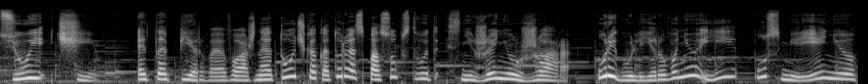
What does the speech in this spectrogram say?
Цюй-Чи. Это первая важная точка, которая способствует снижению жара, урегулированию и усмирению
